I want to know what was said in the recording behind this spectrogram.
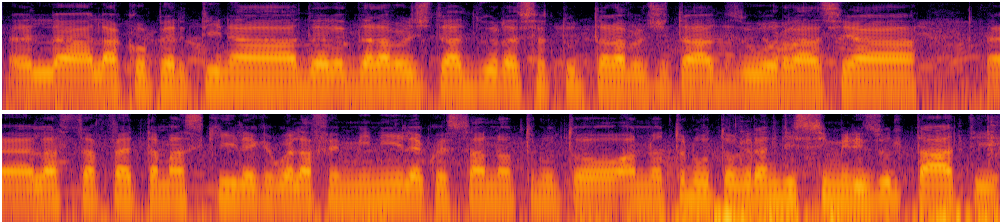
la, la copertina de, della velocità azzurra sia tutta la velocità azzurra, sia eh, la staffetta maschile che quella femminile, quest'anno ottenuto, hanno ottenuto grandissimi risultati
